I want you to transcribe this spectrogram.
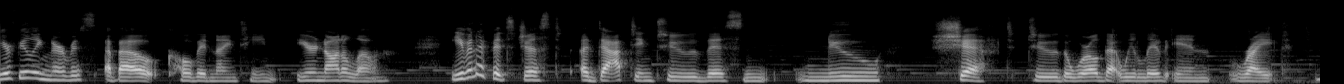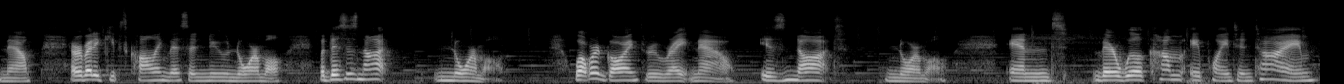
you're feeling nervous about COVID 19, you're not alone. Even if it's just adapting to this n- new shift to the world that we live in right now. Everybody keeps calling this a new normal, but this is not normal. What we're going through right now is not normal. And there will come a point in time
